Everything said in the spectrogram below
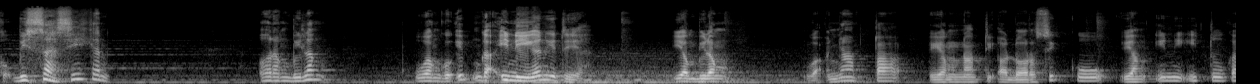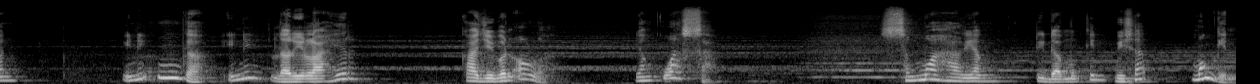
kok bisa sih kan orang bilang uang goib nggak ini kan gitu ya. Yang bilang nggak nyata yang nanti ada resiko yang ini itu kan. Ini enggak ini dari lahir keajaiban Allah yang kuasa. Semua hal yang tidak mungkin bisa mungkin.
